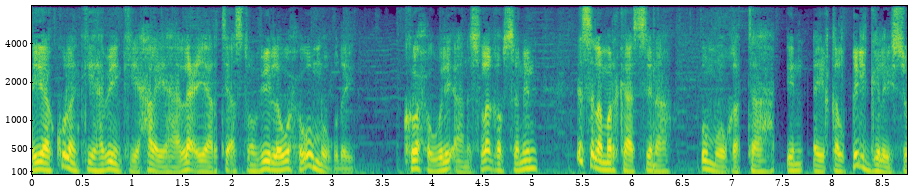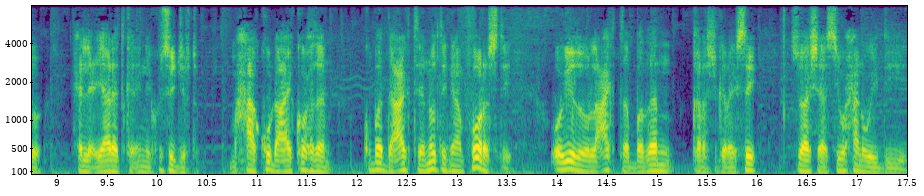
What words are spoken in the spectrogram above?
ayaa kulankii habeenkii xalay ahaa la ciyaartay aston villa wuxuu u muuqday koox weli aan isla qabsanin isla markaasina u muuqata in ay qalqil gelayso xilli ciyaareedkan inay ku sii jirto. Maxaa ku dhacay kooxdan kubadda cagta nottingham forest oo iyadoo lacagta badan qarash garaysay. Su'aashaasi waxaan weydiiyey.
